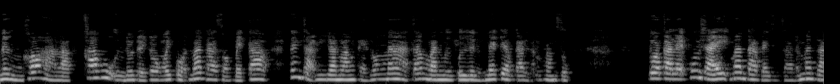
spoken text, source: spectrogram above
หนึ่งข้อหาหลักฆ่าผู้อื่นโดยไตรตรองไว้ก่อนมาตรา289เนื่องจากมีการวางแผนล่วงหน้าจ้างวันมือปืนและเตรียมการทำความสุข ตัวการและผู้ใช้มาตรา83และมาตรา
